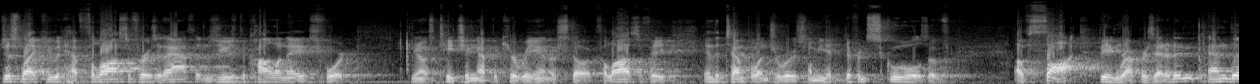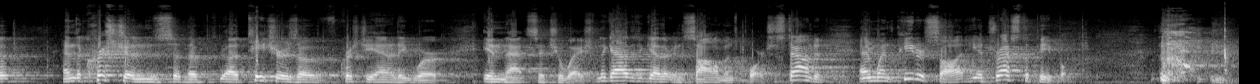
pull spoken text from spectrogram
just like you would have philosophers at Athens use the colonnades for you know, teaching Epicurean or Stoic philosophy, in the temple in Jerusalem you had different schools of of thought being represented, and, and the and the Christians and the uh, teachers of Christianity were in that situation. They gathered together in Solomon's porch, astounded. And when Peter saw it, he addressed the people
